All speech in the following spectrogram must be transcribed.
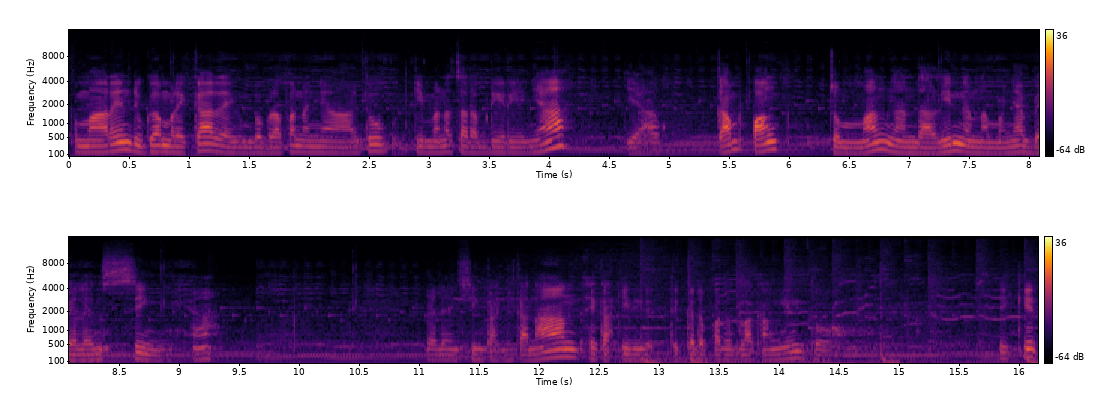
Kemarin juga mereka ada yang beberapa nanya itu gimana cara berdirinya? Ya gampang cuman ngandalin yang namanya balancing ya. Balancing kaki kanan eh kaki di, di- ke depan ke belakangin tuh sedikit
